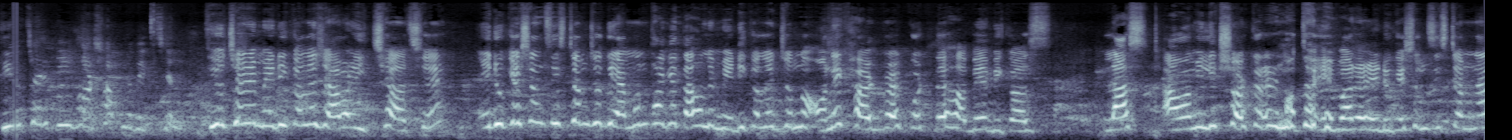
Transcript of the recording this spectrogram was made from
ফিউচারে কি হওয়ার স্বপ্ন দেখছেন? ফিউচারে মেডিকেলে যাওয়ার ইচ্ছা আছে। এডুকেশন সিস্টেম যদি এমন থাকে, তাহলে মেডিকেলের জন্য অনেক হার্ডওয়ার্ক করতে হবে বিকজ লাস্ট আওয়ামী লীগ সরকারের মতো এবারের এডুকেশন সিস্টেম না।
